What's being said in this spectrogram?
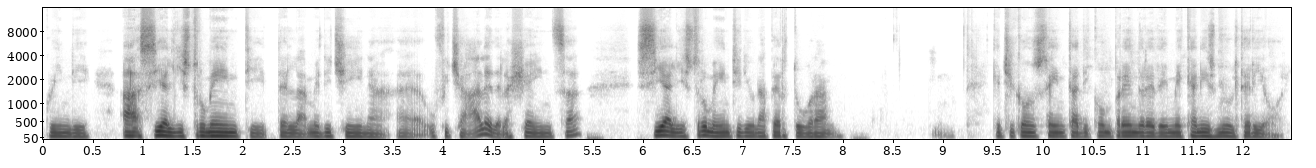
quindi ha sia gli strumenti della medicina eh, ufficiale, della scienza, sia gli strumenti di un'apertura che ci consenta di comprendere dei meccanismi ulteriori.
